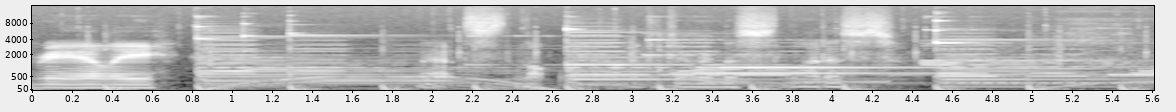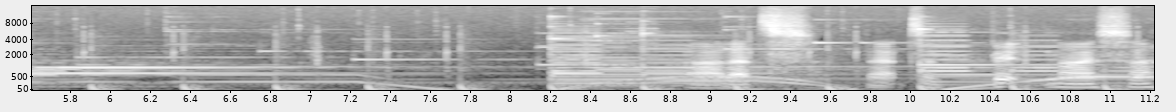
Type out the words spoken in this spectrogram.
really? That's not what I wanted to do in the slightest. Ah, that's That's a bit nicer.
